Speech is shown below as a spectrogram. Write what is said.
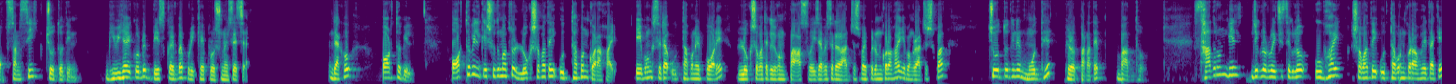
অপশন সি চোদ্দ দিন। ভিভিআই করবে বেশ কয়েকবার পরীক্ষায় প্রশ্ন এসেছে। দেখো, অর্থ বিল। শুধুমাত্র লোকসভাতেই উত্থাপন করা হয় এবং সেটা উত্থাপনের পরে লোকসভা থেকে যখন পাস হয়ে যাবে, সেটা রাজ্যসভায় প্রেরণ করা হয় এবং রাজ্যসভা চোদ্দ দিনের মধ্যে ফেরত পাঠাতে বাধ্য। সাধারণ বিল যেগুলো রয়েছে, সেগুলো উভয় সভাতেই উত্থাপন করা হয়ে থাকে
